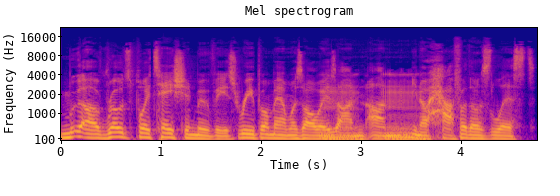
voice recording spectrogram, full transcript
uh, road exploitation movies. Repo Man was always on on you know half of those lists.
